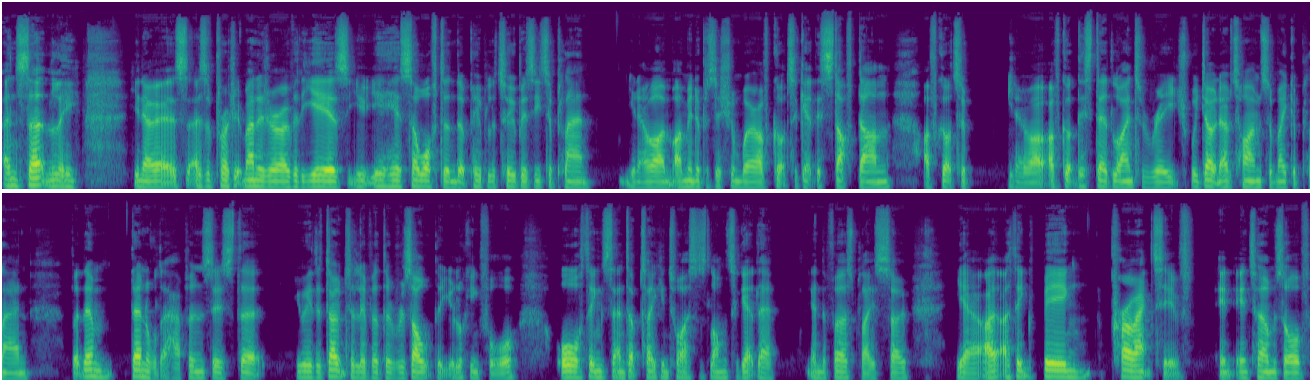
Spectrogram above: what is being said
and certainly, you know, as as a project manager over the years, you, you hear so often that people are too busy to plan. You know, I'm I'm in a position where I've got to get this stuff done. I've got to, you know, I've got this deadline to reach. We don't have time to make a plan. But then then all that happens is that you either don't deliver the result that you're looking for, or things end up taking twice as long to get there in the first place. So, yeah, I, I think being proactive in, in terms of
